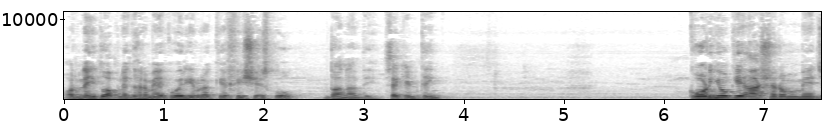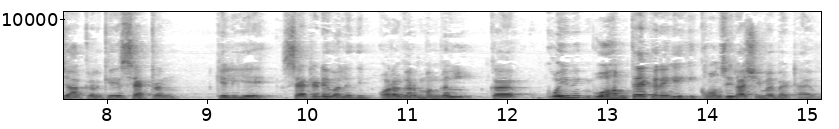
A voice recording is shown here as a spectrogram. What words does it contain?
और नहीं तो अपने घर में एक्वेरियम रख के फिशेज को दाना दें। सेकेंड थिंग कोड़ियों के आश्रम में जाकर के सैटर्न के लिए सैटरडे वाले दिन, और अगर मंगल का कोई भी, वो हम तय करेंगे कि कौन सी राशि में बैठा है वो।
